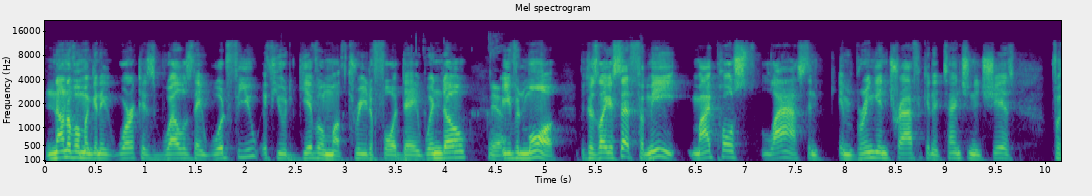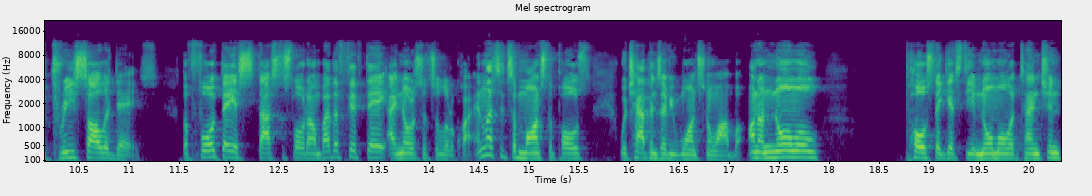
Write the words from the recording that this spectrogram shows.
none of them are going to work as well as they would for you if you would give them a three to four day window, Yeah. even more. Because, like I said, for me, my posts last and, and bring in traffic and attention and shares for three solid days. The fourth day it starts to slow down. By the fifth day, I notice it's a little quiet, unless it's a monster post, which happens every once in a while. But on a normal post that gets the normal attention,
